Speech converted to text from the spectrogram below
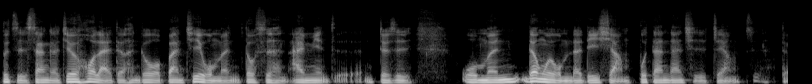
不止三个，就是后来的很多伙伴，其实我们都是很爱面子的人，就是我们认为我们的理想不单单只是这样子，对，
